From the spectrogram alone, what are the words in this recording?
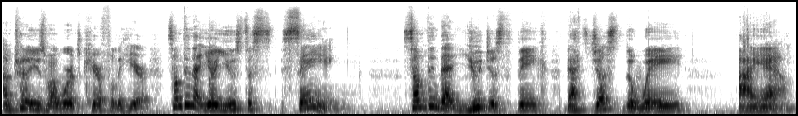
I'm trying to use my words carefully here. Something that you're used to saying. Something that you just think that's just the way I am.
